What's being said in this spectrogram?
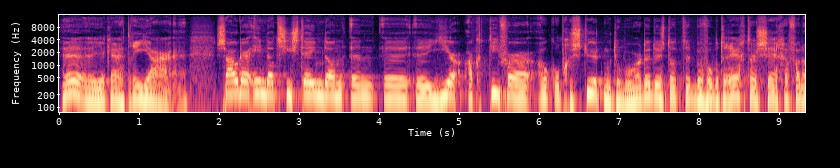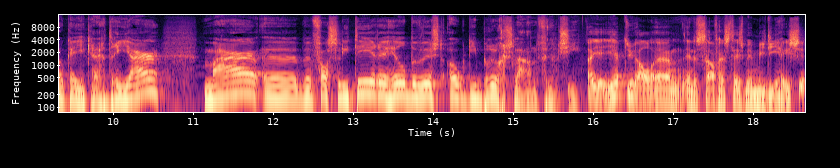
Eh, je krijgt drie jaar. Zou er in dat systeem dan een, eh, eh, hier actiever ook op gestuurd moeten worden? Dus dat bijvoorbeeld rechters zeggen van oké, je krijgt drie jaar. Maar we faciliteren heel bewust ook die brugslaanfunctie. Nou, je, je hebt nu al ehm, in de strafrecht steeds meer mediation.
